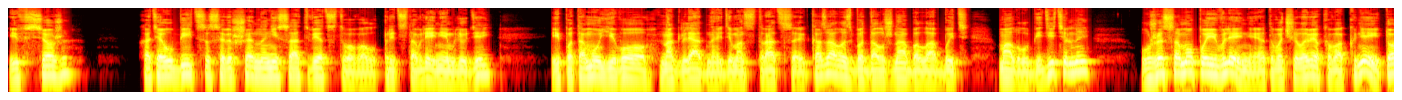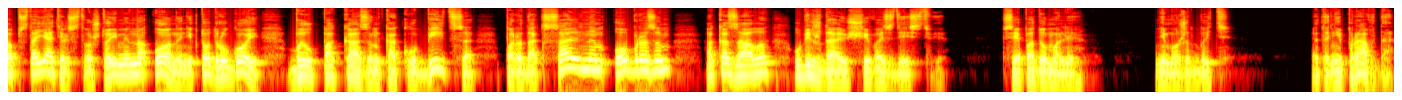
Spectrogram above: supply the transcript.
И все же, хотя убийца совершенно не соответствовал представлениям людей, и потому его наглядная демонстрация, казалось бы, должна была быть малоубедительной, уже само появление этого человека в окне и то обстоятельство, что именно он и никто другой был показан как убийца, парадоксальным образом оказало убеждающее воздействие. Все подумали, не может быть, это неправда.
